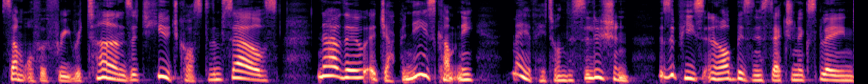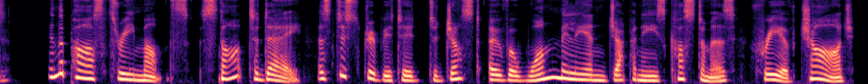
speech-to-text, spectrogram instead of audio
Some offer free returns at huge cost to themselves. Now, though, a Japanese company may have hit on the solution, as a piece in our business section explained. In the past three months, Start Today has distributed to just over 1 million Japanese customers, free of charge,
